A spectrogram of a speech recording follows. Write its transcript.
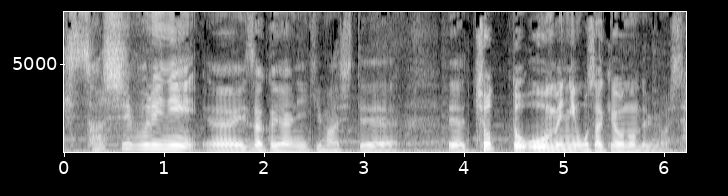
久しぶりに、えー、居酒屋に行きまして、えー、ちょっと多めにお酒を飲んでみました。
